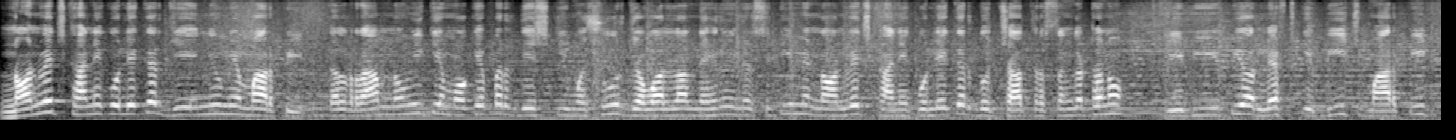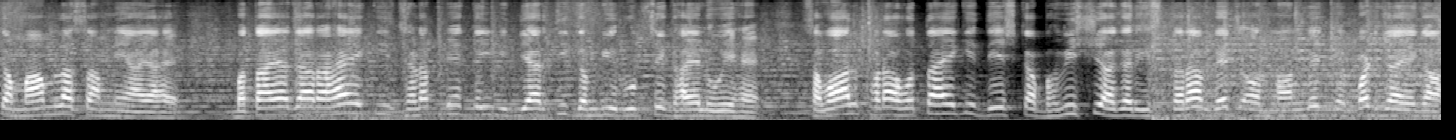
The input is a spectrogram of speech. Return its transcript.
नॉनवेज खाने को लेकर जेएनयू में मारपीट। कल रामनवमी के मौके पर देश की मशहूर जवाहरलाल नेहरू यूनिवर्सिटी में नॉनवेज खाने को लेकर दो छात्र संगठनों एबीवीपी और लेफ़्ट के बीच मारपीट का मामला सामने आया है। बताया जा रहा है कि इस झड़प में कई विद्यार्थी गंभीर रूप से घायल हुए हैं। सवाल खड़ा होता है कि देश का भविष्य अगर इस तरह वेज और नॉनवेज में बढ़ जाएगा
